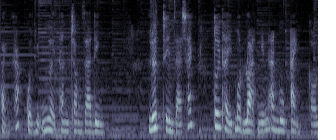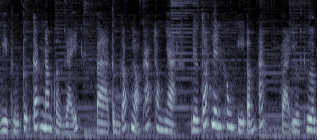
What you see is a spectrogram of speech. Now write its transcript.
khoảnh khắc của những người thân trong gia đình. Lướt trên giá sách, tôi thấy một loạt những album ảnh có ghi thứ tự các năm ở gáy và từng góc nhỏ khác trong nhà đều toát lên không khí ấm áp và yêu thương.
